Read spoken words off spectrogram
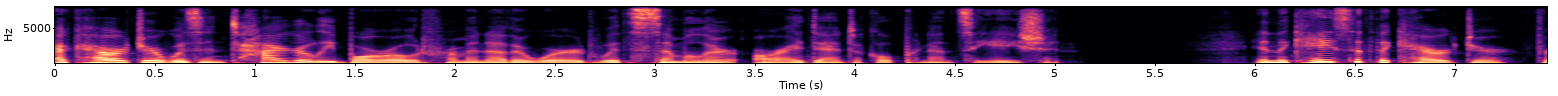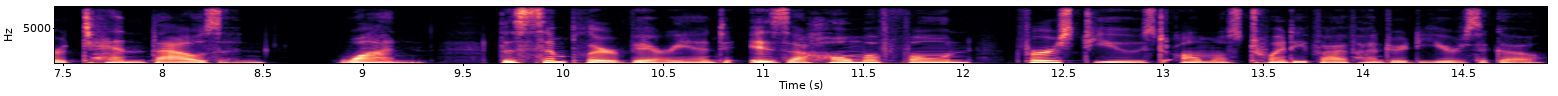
a character was entirely borrowed from another word with similar or identical pronunciation. In the case of the character for 10,000, 1, the simpler variant is a homophone first used almost 2,500 years ago.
